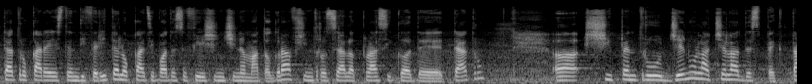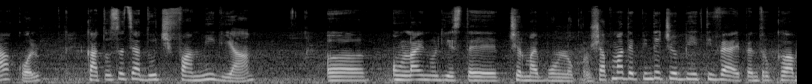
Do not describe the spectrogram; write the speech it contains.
teatru care este în diferite locații, poate să fie și în cinematograf și într-o seală clasică de teatru. Uh, și pentru genul acela de spectacol, ca tu să-ți aduci familia, uh, online-ul este cel mai bun lucru. Și acum depinde ce obiective ai, pentru că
